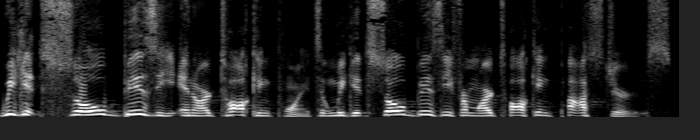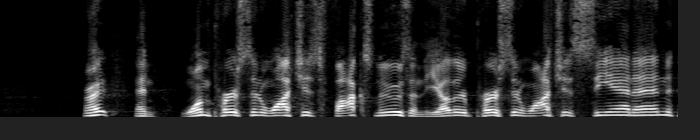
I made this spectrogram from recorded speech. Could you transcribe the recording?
We get so busy in our talking points and we get so busy from our talking postures, right? And one person watches Fox News and the other person watches CNN.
